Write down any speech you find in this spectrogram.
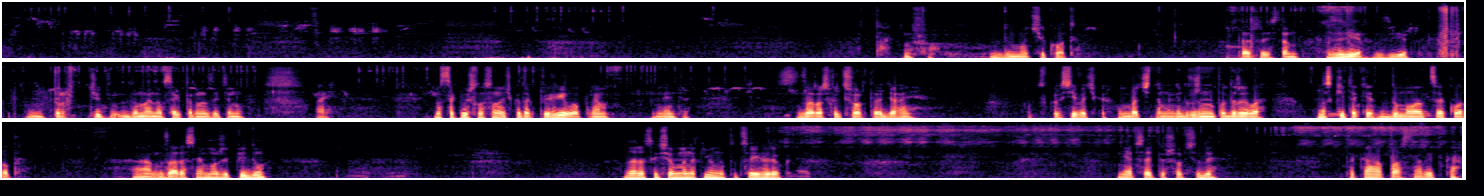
Так, ну що, будемо очікувати. Та щось там звір, звір. М, чуть до мене в сектор не затягнув. Ай. У нас так вийшло сонечко, так пригріло, прям. Гляньте. Зараз хоч шорти одягай. В кросівочках. Бачите, мені дружина подарила носки такі, думала, це короб. А, зараз я може піду. Зараз, якщо в мене клюне, то це Ігорьок. Ні, все, пішов сюди. Така опасна рибка.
